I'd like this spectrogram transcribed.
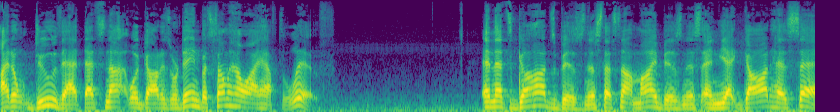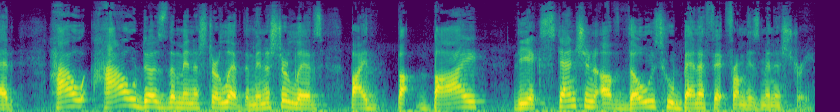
I don't do that. That's not what God has ordained. But somehow I have to live. And that's God's business. That's not my business. And yet God has said, how, how does the minister live? The minister lives by, by the extension of those who benefit from his ministry.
